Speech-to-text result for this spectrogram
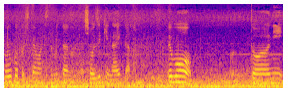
こういうことしてましたみたいなのは正直ないかな。でも本当に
